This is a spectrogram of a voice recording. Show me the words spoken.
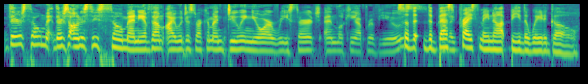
there's so ma- there's honestly so many of them i would just recommend doing your research and looking up reviews So the, the best price may not be the way to go.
